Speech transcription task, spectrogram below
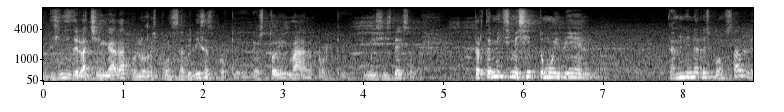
te sientes de la chingada, pues lo responsabilizas porque yo estoy mal, porque tú me hiciste eso. Pero también si me siento muy bien, también eres responsable.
